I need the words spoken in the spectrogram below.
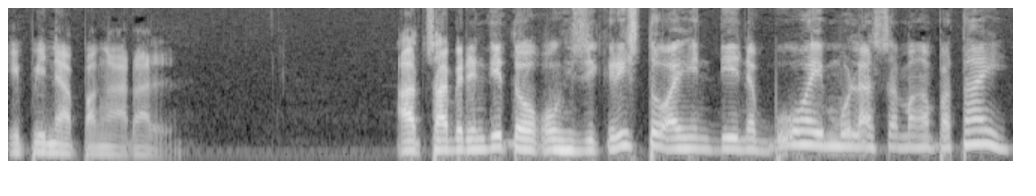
ipinapangaral. At sabi rin dito, kung si Kristo ay hindi nabuhay mula sa mga patay,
